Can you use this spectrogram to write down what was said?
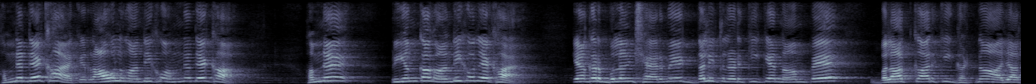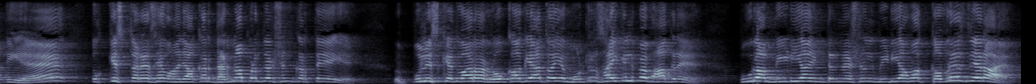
हमने देखा है कि राहुल गांधी को हमने देखा। हमने प्रियंका गांधी को देखा है कि अगर बुलंदशहर में एक दलित लड़की के नाम पे बलात्कार की घटना आ जाती है तो किस तरह से वहाँ जाकर धरना प्रदर्शन करते हैं ये? पुलिस के द्वारा रोका गया तो ये मोटरसाइकिल पे भाग रहे हैं। पूरा मीडिया, इंटरनेशनल मीडिया वहाँ कवरेज दे रहा है।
